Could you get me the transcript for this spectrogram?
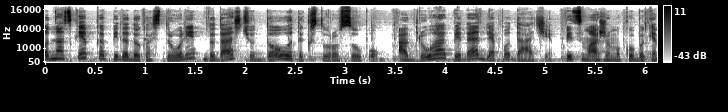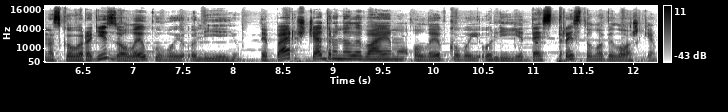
Одна скипка піде до каструлі, додасть чудову текстуру супу, а друга піде для подачі. Підсмажимо кубики на сковороді з оливковою олією. Тепер щедро наливаємо оливкової олії, десь 3 столові ложки.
